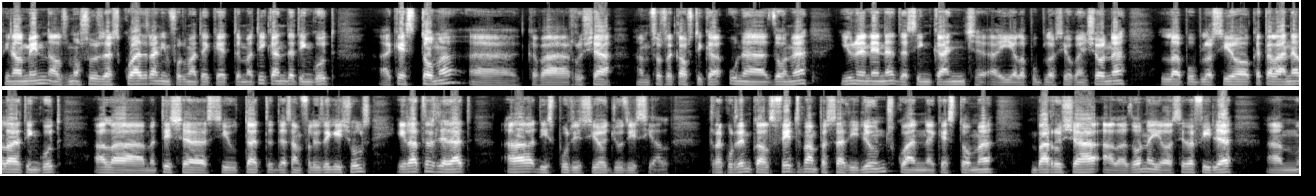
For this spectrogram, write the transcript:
Finalment, els Mossos d'Esquadra han informat aquest matí que han detingut aquest home eh, que va ruixar amb sosa càustica una dona i una nena de 5 anys ahir a la població ganxona. La població catalana l'ha detingut a la mateixa ciutat de Sant Feliu de Guíxols i l'ha traslladat a disposició judicial. Recordem que els fets van passar dilluns quan aquest home va ruixar a la dona i a la seva filla amb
